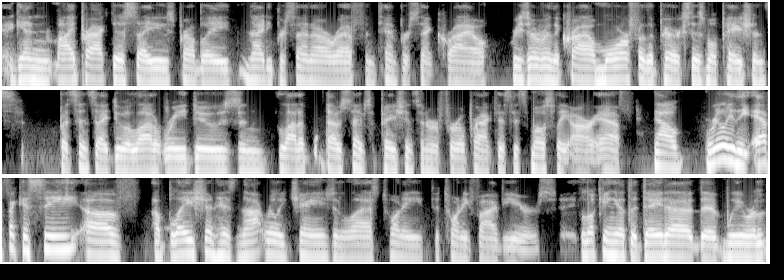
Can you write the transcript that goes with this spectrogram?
again, my practice, I use probably 90% RF and 10% cryo, reserving the cryo more for the paroxysmal patients but since I do a lot of redos and a lot of those types of patients in a referral practice, it's mostly RF. Now, really the efficacy of ablation has not really changed in the last 20 to 25 years. Looking at the data that we were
